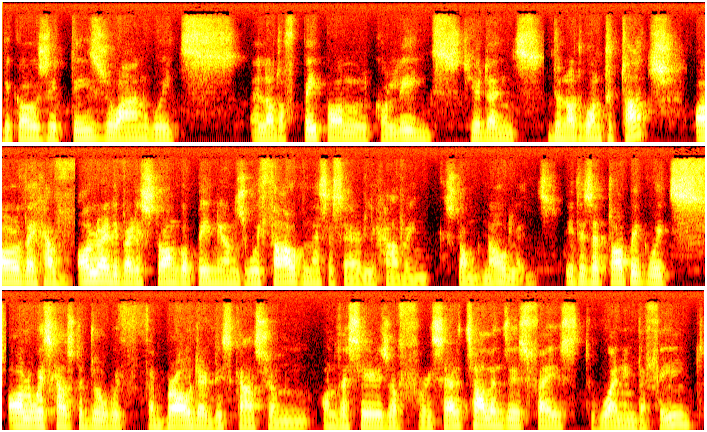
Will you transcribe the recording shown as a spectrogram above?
because it is one which a lot of people, colleagues, students do not want to touch, or they have already very strong opinions without necessarily having strong knowledge. It is a topic which always has to do with a broader discussion on the series of research challenges faced when in the field,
